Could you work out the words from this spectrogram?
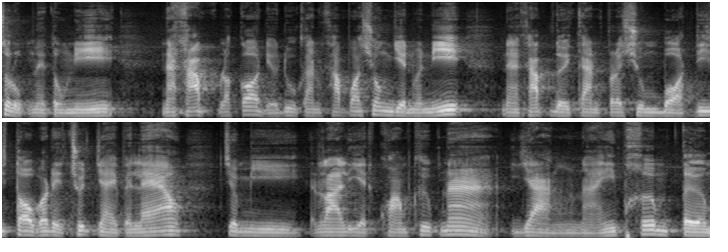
สรุปในตรงนี้นะครับ แล้วก็เดี๋ยวดูกันครับว่าช่วงเย็นวันนี้นะครับ โดยการประชุมบอร์ดดิจิ t a ลวอลเล็ตชุดใหญ่ไปแล้ว จะมีรายละเอียดความคืบหน้าอย่างไหนเพิ่มเติม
